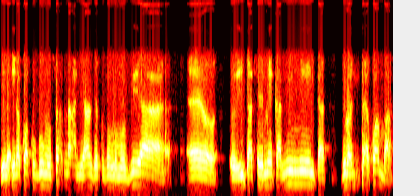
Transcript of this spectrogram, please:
ina, inakuwa kugumu sana nianze kuzungumzia eh, itasemeka nini ita, unajua ya kwamba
